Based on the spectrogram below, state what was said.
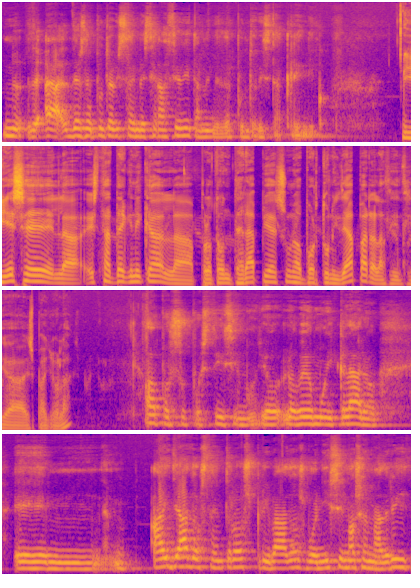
desde el punto de vista de investigación y también desde el punto de vista clínico. ¿Y ese, esta técnica, la protonterapia, es una oportunidad para la ciencia española? Ah, por supuestísimo, yo lo veo muy claro. Eh, hay ya dos centros privados buenísimos en Madrid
